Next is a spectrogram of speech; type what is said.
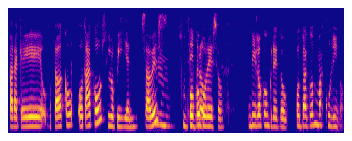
para que otaku- otakos lo pillen, ¿sabes? Mm. Un Sí, poco por eso. Dilo concreto, otacos masculinos.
